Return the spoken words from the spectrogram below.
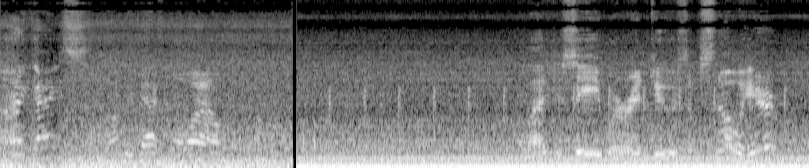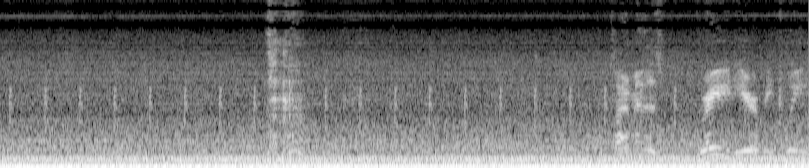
All right, guys. I'll be back in a while. Well, as you see, we're into some snow here. Climbing this grade here between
